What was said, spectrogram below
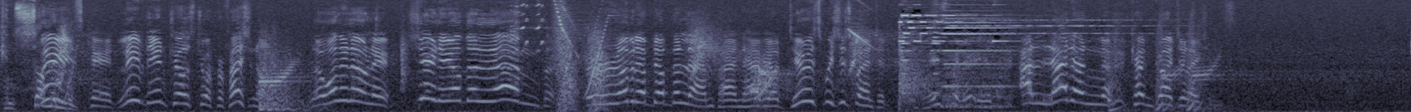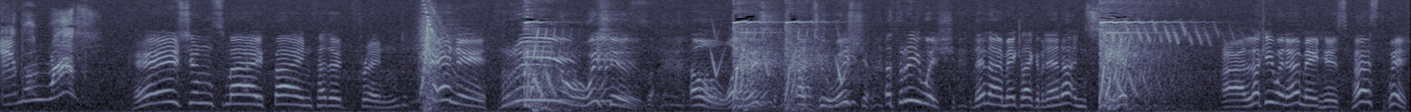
can summon Please, kid, leave the intros to a professional. The one and only Genie of the Lamp. Rub it up, dub the lamp and have your dearest wishes granted. Today's winner is Aladdin. Congratulations. Aladdin what? Patience, my fine feathered friend. Any three wishes. Oh, one wish, a two wish, a three wish. Then I make like a banana and spin it. Our lucky winner made his first wish.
